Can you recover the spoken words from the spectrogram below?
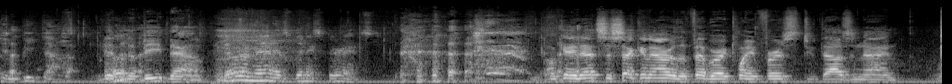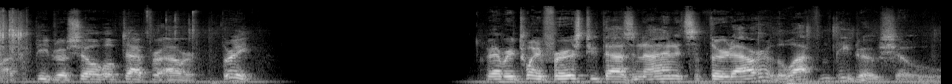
getting beat down. Getting the beat down. The other man has been experienced. Okay, that's the second hour of the February 21st, 2009 Rock Pedro show. Hope time for hour three. February 21st, 2009. It's the third hour of the Watt from Pedro show.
